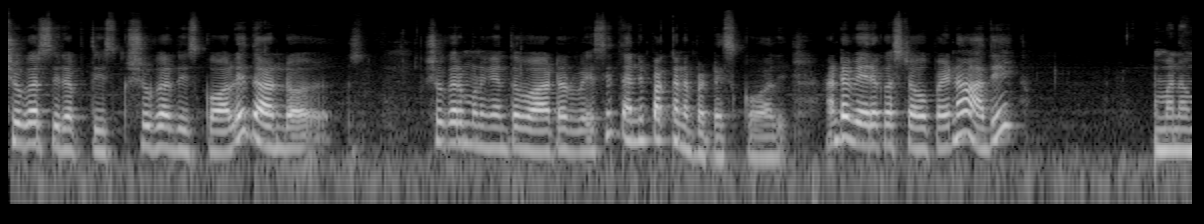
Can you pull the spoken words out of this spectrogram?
షుగర్ సిరప్ తీసు షుగర్ తీసుకోవాలి. దాంట్లో షుగర్ మునిగేంత వాటర్ వేసి దాన్ని పక్కన పెట్టేసుకోవాలి. అంటే వేరొక స్టవ్ పైన అది మనం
